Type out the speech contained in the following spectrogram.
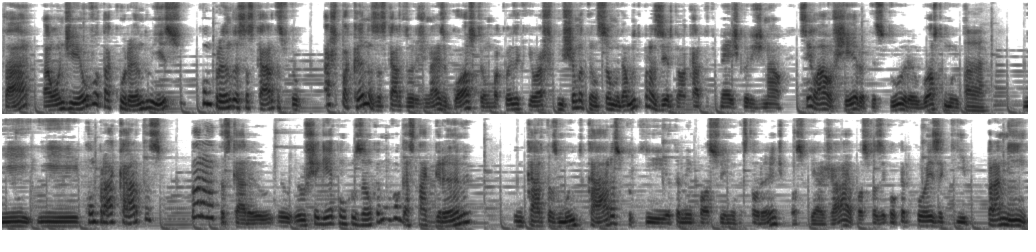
tá? Onde eu vou estar curando isso, comprando essas cartas, porque eu acho bacanas as cartas originais, eu gosto, é uma coisa que eu acho que me chama atenção, me dá muito prazer ter uma carta de Magic original. Sei lá, o cheiro, a textura, eu gosto muito. Ah, E, e comprar cartas baratas, cara. Eu, eu, eu cheguei à conclusão que eu não vou gastar grana em cartas muito caras, porque eu também posso ir no restaurante, posso viajar, eu posso fazer qualquer coisa que, pra mim,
